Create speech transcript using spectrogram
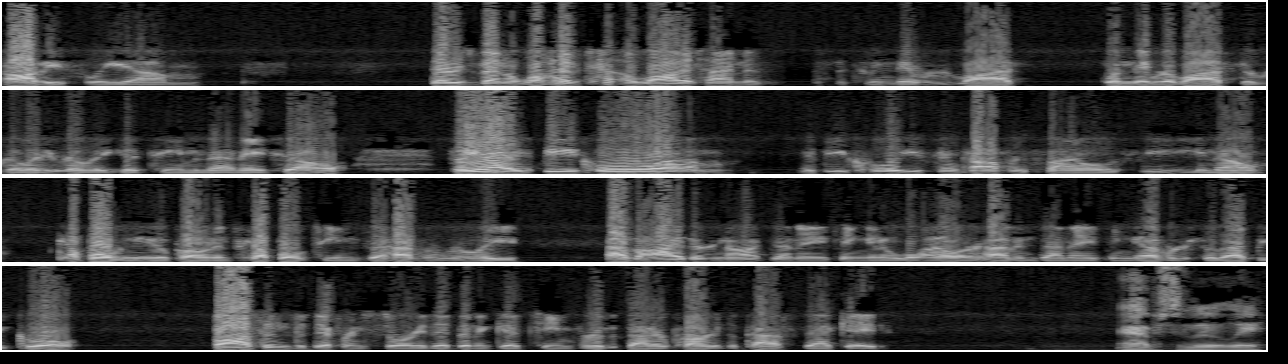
obviously, um, there's been a lot of a lot of time between they were last when they were last a really really good team in the NHL. So yeah, it'd be cool um, it'd be cool Eastern Conference final to see. You know, a couple of new opponents, a couple of teams that haven't really have either not done anything in a while or haven't done anything ever. So that'd be cool. Boston's a different story. They've been a good team for the better part of the past decade. Absolutely.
